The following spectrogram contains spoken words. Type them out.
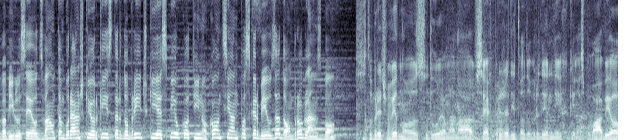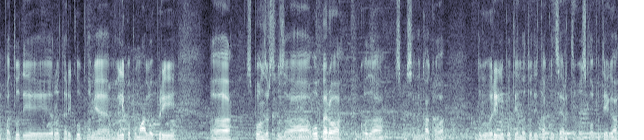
Vabilu se je odzval tamburaški orkester Dobreč, ki je s pevko Tino Kocijan poskrbel za dobro glasbo. Z Dobrečem vedno sodelujemo na vseh prireditvah dobrodelnih, ki nas povabijo, pa tudi Rotary Club nam je veliko pomagal pri uh, sponzorstvu za opero, tako da smo se nekako dogovorili potem, da tudi ta koncert v sklopu tega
